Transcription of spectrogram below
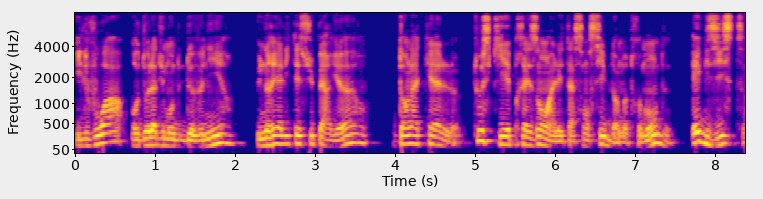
Il voit, au-delà du monde du devenir, une réalité supérieure dans laquelle tout ce qui est présent à l'état sensible dans notre monde existe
